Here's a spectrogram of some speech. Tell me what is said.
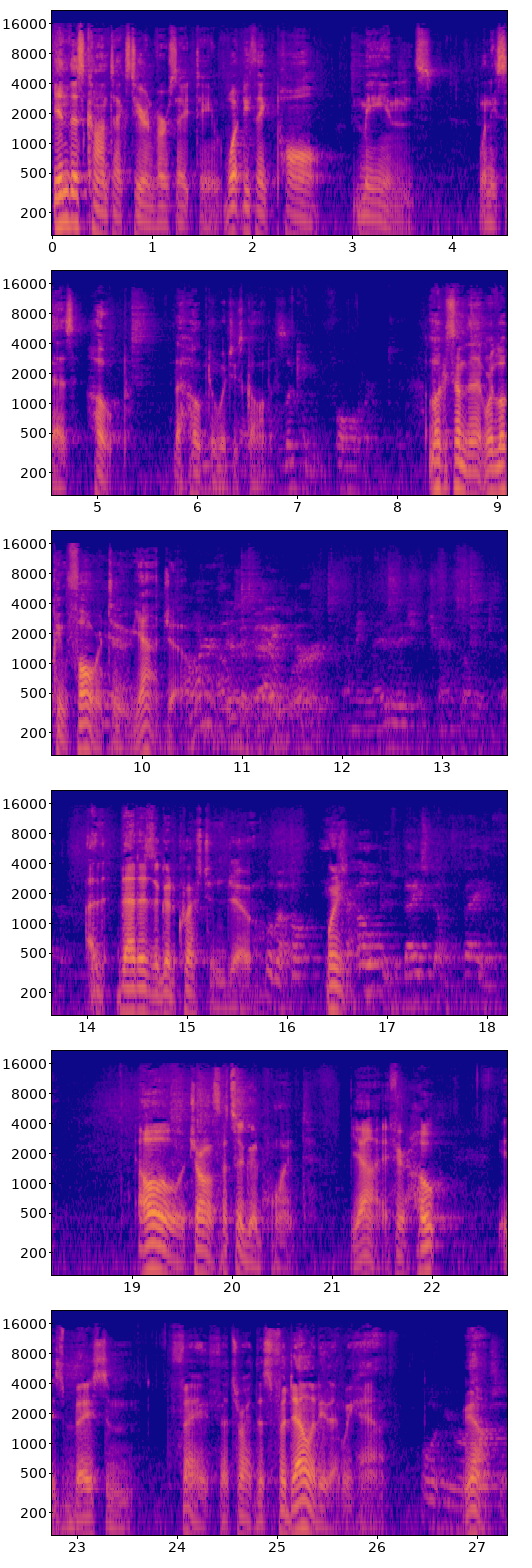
in this context here in verse 18, what do you think Paul means when he says hope? The hope to which he's called us. Looking forward Look at something that we're looking forward to. Yeah, Joe. I wonder if there's a better word. I mean, maybe they should translate it better. Uh, that is a good question, Joe. Well, the hope, Where's- hope is based on faith. Oh, Charles, that's a good point. Yeah, if your hope is based in faith, that's right. This fidelity that we have. well, if you Yeah. reverse it,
